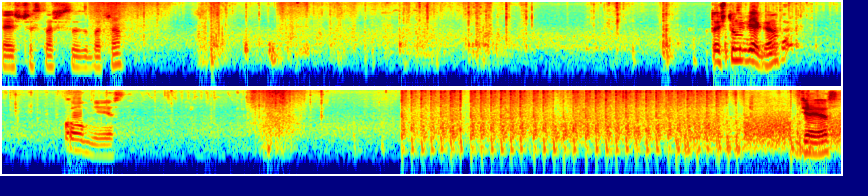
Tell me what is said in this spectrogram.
Ja jeszcze staż sobie zobaczę. Ktoś tu mi biega. Koło mnie jest. Gdzie jest?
